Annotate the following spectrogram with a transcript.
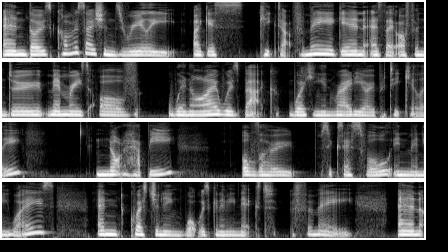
And those conversations really, I guess, kicked up for me again, as they often do, memories of when I was back working in radio, particularly, not happy, although successful in many ways, and questioning what was going to be next for me. And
